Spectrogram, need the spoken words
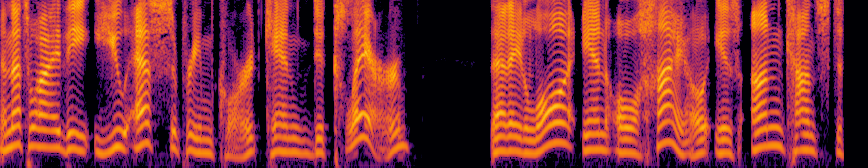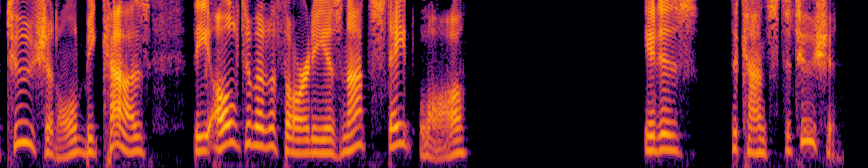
And that's why the U.S. Supreme Court can declare that a law in Ohio is unconstitutional because the ultimate authority is not state law, it is the Constitution.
